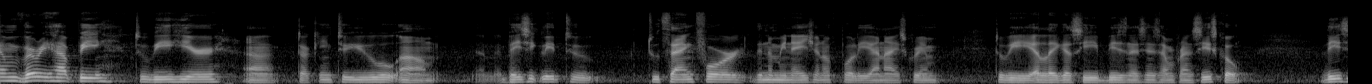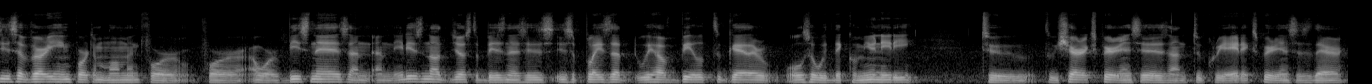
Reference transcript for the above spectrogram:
am very happy to be here uh, talking to you. Um, basically, to to thank for the nomination of Polly Ann Ice Cream to be a legacy business in San Francisco. This is a very important moment for for our business, and, and it is not just a business. It's, it's a place that we have built together also with the community to to share experiences and to create experiences there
